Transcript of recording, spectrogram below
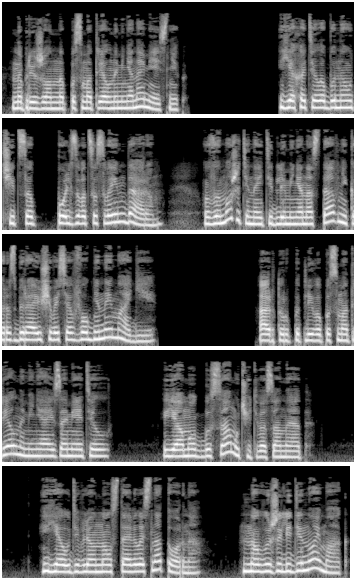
— напряженно посмотрел на меня наместник. Я хотела бы научиться пользоваться своим даром. Вы можете найти для меня наставника, разбирающегося в огненной магии?» Артур пытливо посмотрел на меня и заметил. «Я мог бы сам учить вас, Аннет». Я удивленно уставилась на Торна. «Но вы же ледяной маг».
